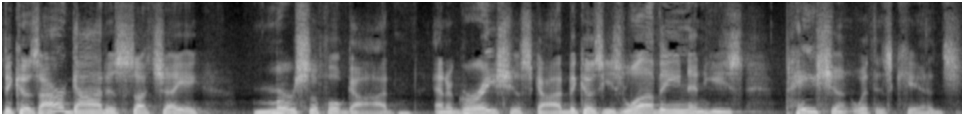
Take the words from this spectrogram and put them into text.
because our God is such a merciful God and a gracious God because He's loving and He's patient with His kids.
